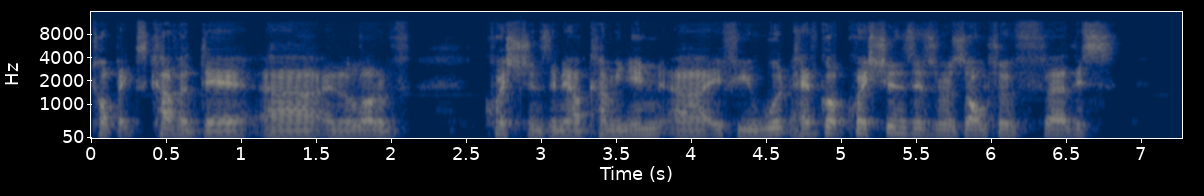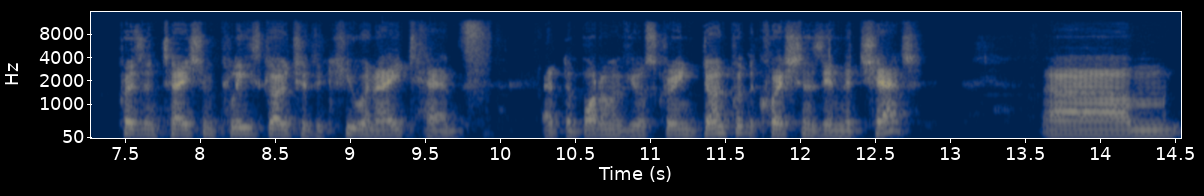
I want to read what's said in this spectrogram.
topics covered there uh, and a lot of questions are now coming in. Uh, if you would have got questions as a result of uh, this presentation, please go to the Q&A tab at the bottom of your screen. Don't put the questions in the chat. Um,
